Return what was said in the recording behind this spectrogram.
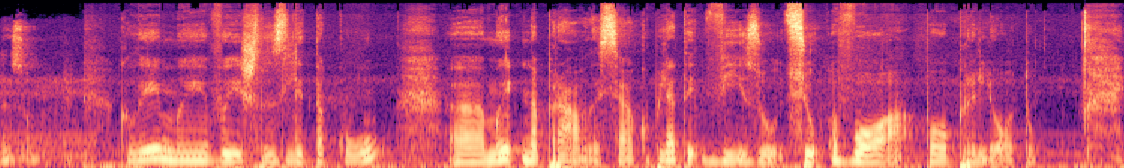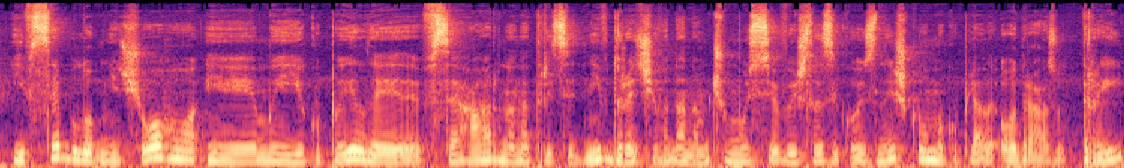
внизу. Коли ми вийшли з літаку, е, ми направилися купляти візу цю ВОА по прильоту. І все було б нічого, і ми її купили, все гарно на 30 днів. До речі, вона нам чомусь вийшла з якоюсь знижкою. Ми купляли одразу три,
